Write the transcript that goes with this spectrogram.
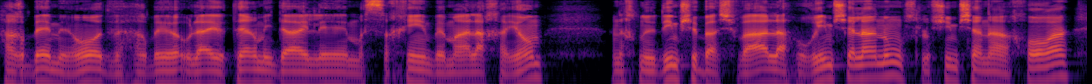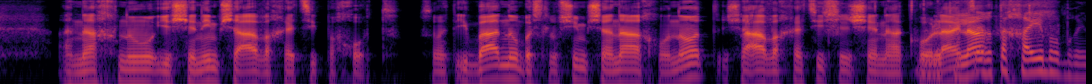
הרבה מאוד והרבה אולי יותר מדי למסכים במהלך היום. אנחנו יודעים שבהשוואה להורים שלנו 30 שנה אחורה אנחנו ישנים שעה וחצי פחות. זאת אומרת איבדנו בשלושים שנה האחרונות שעה וחצי של שינה כל לילה. מקצר את החיים אומרים.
